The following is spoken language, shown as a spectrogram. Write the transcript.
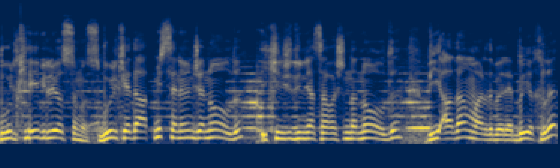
bu ülkeyi biliyorsunuz. Bu ülkede 60 sene önce ne oldu? İkinci Dünya Savaşı'nda ne oldu? Bir adam vardı böyle bıyıklı.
